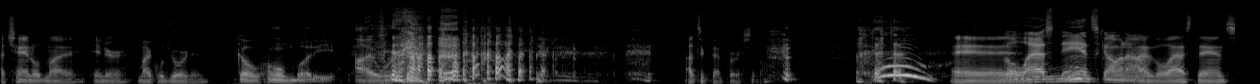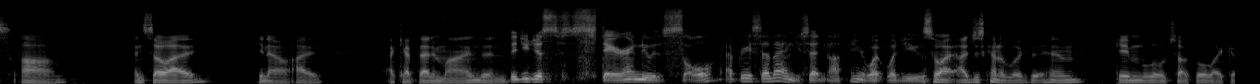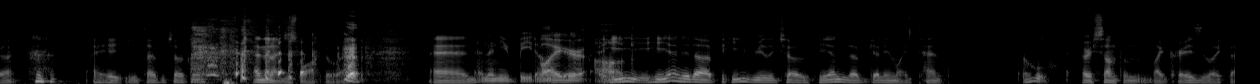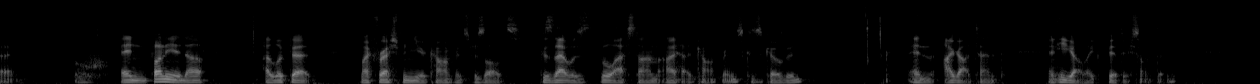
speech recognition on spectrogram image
I channeled my inner Michael Jordan. Go home, buddy. I work. I took that personal. Woo! And the last dance going I on. the last dance. Um, and so I, you know, I, I kept that in mind, and Did you just stare into his soul after he said that, and you said nothing, or what? Would you? so I, I just kind of looked at him, gave him a little chuckle, like a "I hate you" type of chuckle, and then I just walked away. And And then you beat him. Fire up. he he ended up he really choked. He ended up getting like tenth Oh, or something like crazy like that. Oh. And funny enough, I looked at my freshman year conference results because that was the last time I had conference because of COVID, and I got tenth, and he got like fifth or something.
